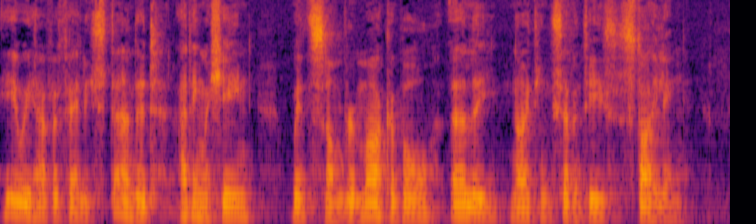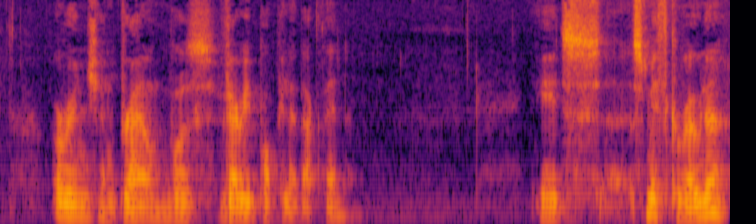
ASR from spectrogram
Here we have a fairly standard adding machine with some remarkable early 1970s styling. Orange and brown was very popular back then. It's uh, Smith Corona,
